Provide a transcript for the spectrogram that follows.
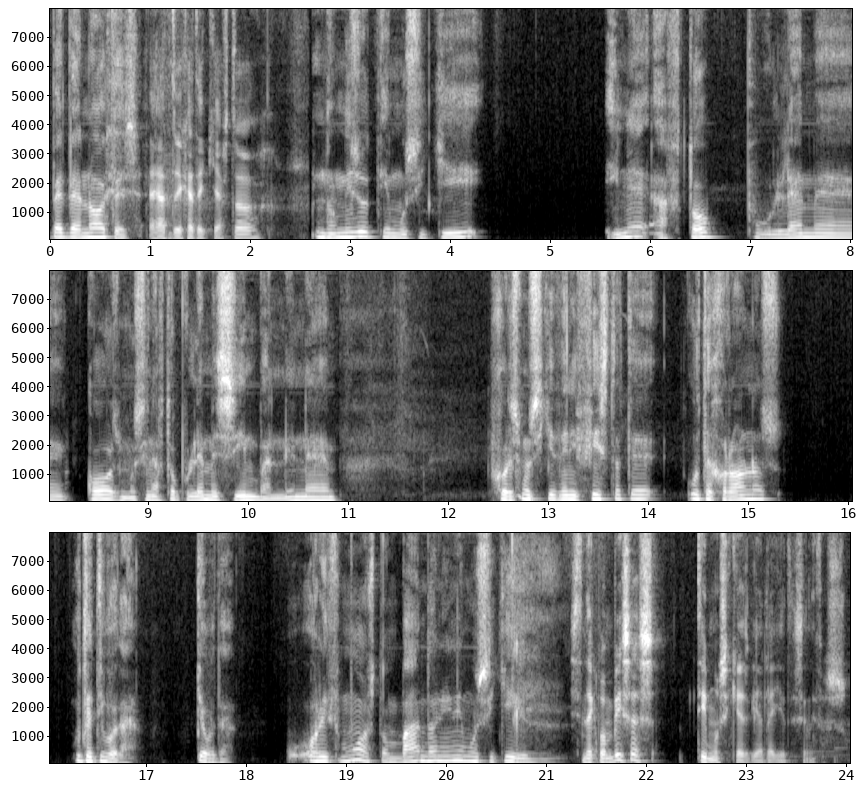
πέντε νότες. Ε, αν το είχατε και αυτό. Νομίζω ότι η μουσική είναι αυτό που λέμε κόσμος, είναι αυτό που λέμε σύμπαν, είναι Χωρίς μουσική δεν υφίσταται ούτε χρόνος, ούτε τίποτα. Τίποτα. Ο ρυθμός των πάντων είναι η μουσική. Στην εκπομπή σας, τι μουσικές διαλέγετε συνήθως;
